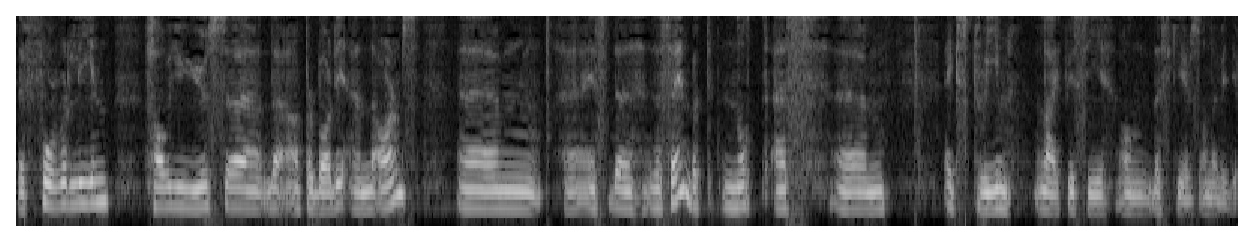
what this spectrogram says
The forward lean, how you use uh, the upper body and the arms um, uh, is the, the same, but not as um, extreme like we see on the skiers on the video.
